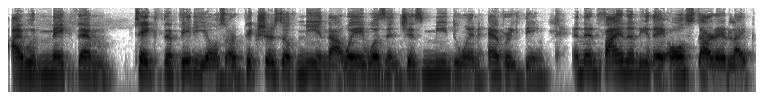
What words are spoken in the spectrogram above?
I would make them take the videos or pictures of me and that way. It wasn't just me doing everything. And then finally they all started like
